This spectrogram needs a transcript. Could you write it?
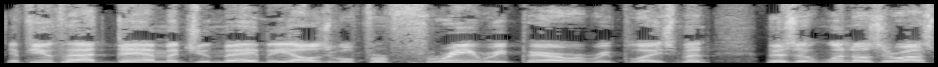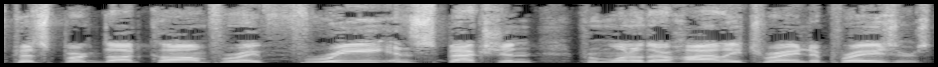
If you've had damage, you may be eligible for free repair or replacement. Visit WindowsRUsPittsburgh.com for a free inspection from one of their highly trained appraisers.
